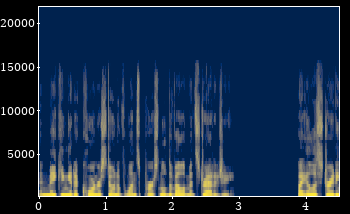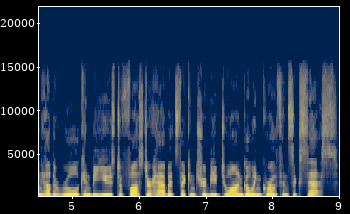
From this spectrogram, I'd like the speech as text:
and making it a cornerstone of one's personal development strategy. By illustrating how the rule can be used to foster habits that contribute to ongoing growth and success,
